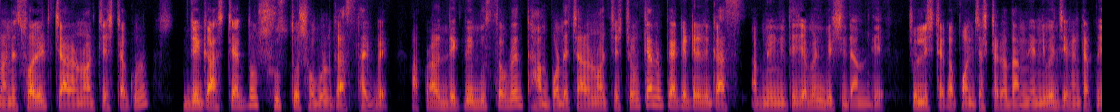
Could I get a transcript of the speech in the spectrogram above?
মানে সলিড চারা নেওয়ার চেষ্টা করুন, যে গাছটা একদম সুস্থ, সবল গাছ থাকবে। আপনারা দেখলেই বুঝতে পারবেন থামপটে চারা নেওয়ার চেষ্টা করুন। কেন প্যাকেটের গাছ আপনি নিতে যাবেন বেশি দাম দিয়ে? চল্লিশ টাকা, পঞ্চাশ টাকা দাম নিয়ে নেবেন, যেখানটা আপনি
